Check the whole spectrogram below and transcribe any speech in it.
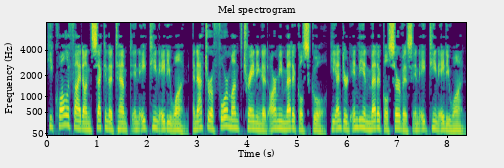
He qualified on second attempt in 1881, and after a four-month training at Army Medical School, he entered Indian Medical Service in 1881.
